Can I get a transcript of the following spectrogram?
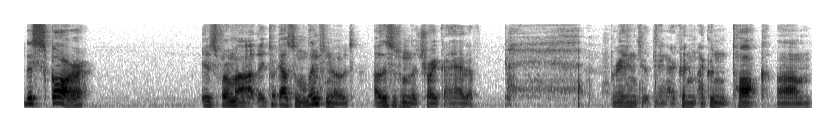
This scar is from uh, they took out some lymph nodes. Oh, this is from the trach. I had a breathing tube thing. I couldn't I couldn't talk. Um,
